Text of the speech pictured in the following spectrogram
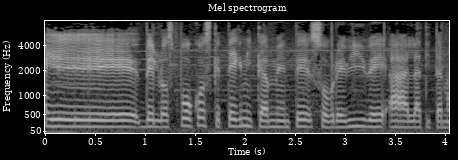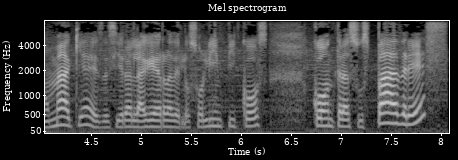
Eh, de los pocos que técnicamente sobrevive a la titanomaquia, es decir, a la guerra de los olímpicos contra sus padres.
